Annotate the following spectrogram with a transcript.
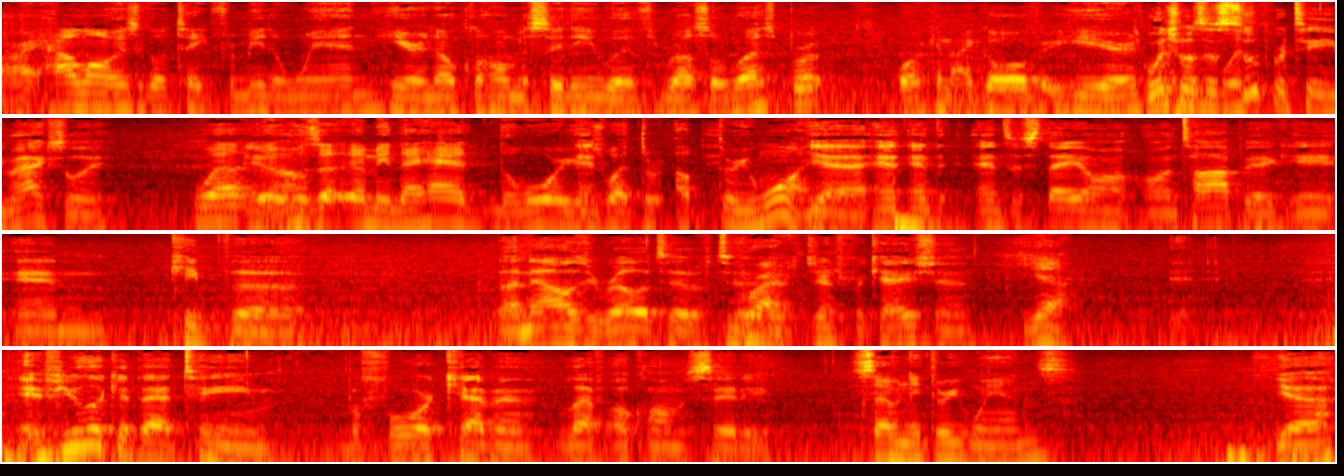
All right, how long is it going to take for me to win here in Oklahoma City with Russell Westbrook, or can I go over here? Which was a with- super team, actually. Well, you it was. I mean, they had the Warriors And- what th- up three one. Yeah, and, and and to stay on on topic and, and keep the, the analogy relative to Right. gentrification. yeah, If you look at that team before Kevin left Oklahoma City, seventy three wins. yeah,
